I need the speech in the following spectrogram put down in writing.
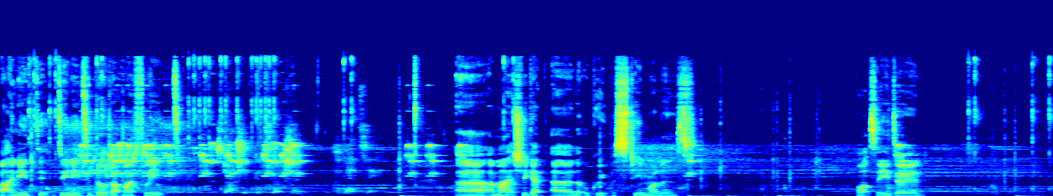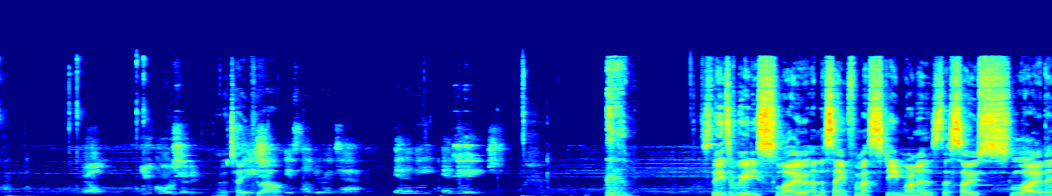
But I need to, do need to build up my fleet. Starship construction commencing. Uh, I might actually get a little group of steam runners. What's he doing? Helm, new course heading. I'm gonna take you out. So these are really slow, and the same for my steam runners. They're so slow, they're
